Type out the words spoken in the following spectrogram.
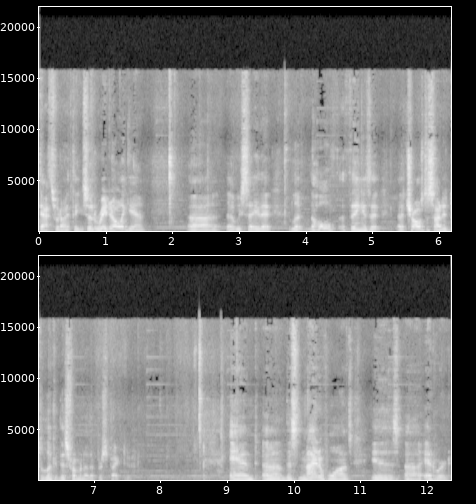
That's what I think. So to read it all again, uh, uh we say that look, the whole thing is that uh, Charles decided to look at this from another perspective. And uh, this Knight of Wands is uh, Edward,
